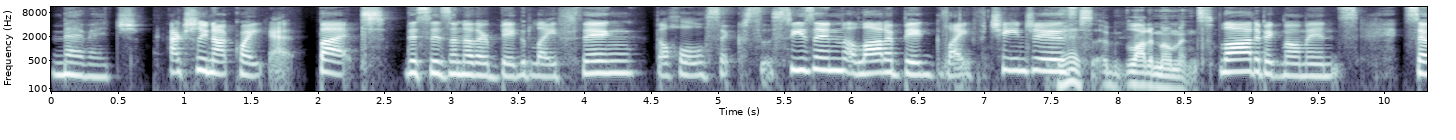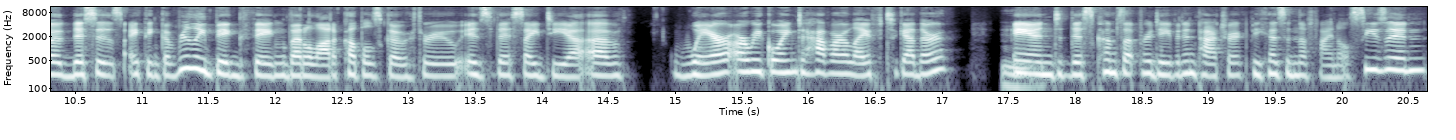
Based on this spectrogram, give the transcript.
marriage. Actually, not quite yet, but this is another big life thing. The whole sixth season, a lot of big life changes. Yes, a lot of moments. A lot of big moments. So this is, I think, a really big thing that a lot of couples go through is this idea of where are we going to have our life together? Mm. And this comes up for David and Patrick because in the final season,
